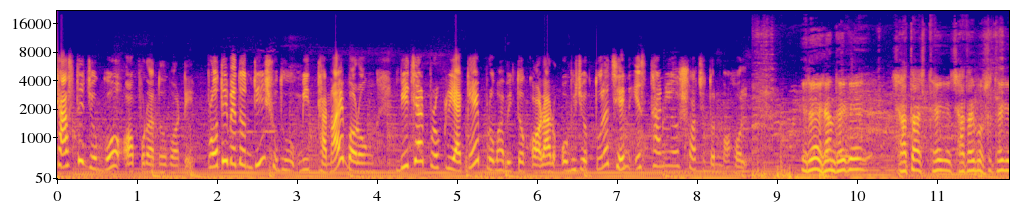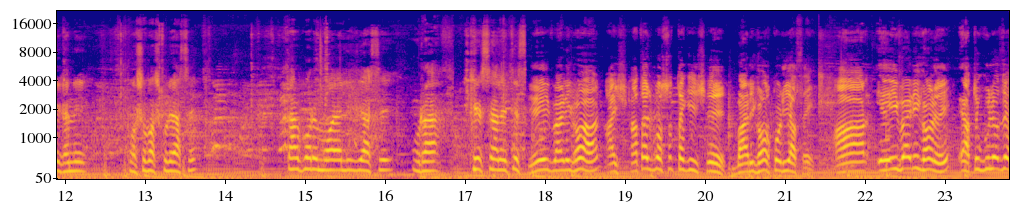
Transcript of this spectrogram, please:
শাস্তিযোগ্য অপরাধও বটে। প্রতিবেদনটি শুধু মিথ্যা নয়, বরং বিচার প্রক্রিয়াকে প্রভাবিত করার অভিযোগ তুলেছেন স্থানীয় সচেতন মহল। এরা এখান থেকে সাতাশ থেকে, সাতাশ বছর থেকে এখানে বসবাস করে আছে। তারপরে ময়ালি যে আছে ওরা কেস চালাইতেছে এই বাড়িঘর আজ সাতাশ বছর থেকে সে বাড়িঘর করি আছে আর এই বাড়ি ঘরে এতগুলো যে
